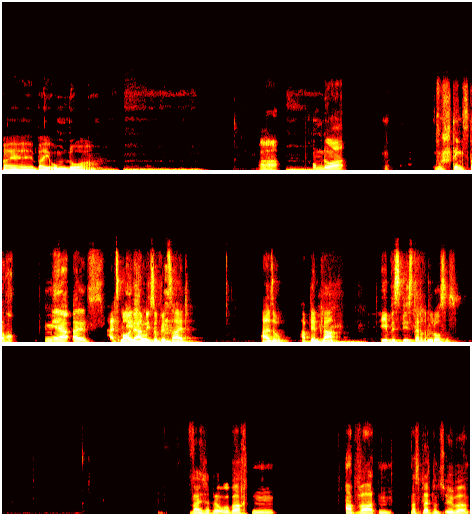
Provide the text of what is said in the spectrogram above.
bei, bei Umdor. Ah, Umdor, du stinkst doch mehr als. Als Maul, Eh wir haben schon. nicht so viel Zeit. Also, habt ihr einen Plan? Ihr wisst, wie es da drin los ist. Weiter beobachten, abwarten. Was bleibt uns über?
